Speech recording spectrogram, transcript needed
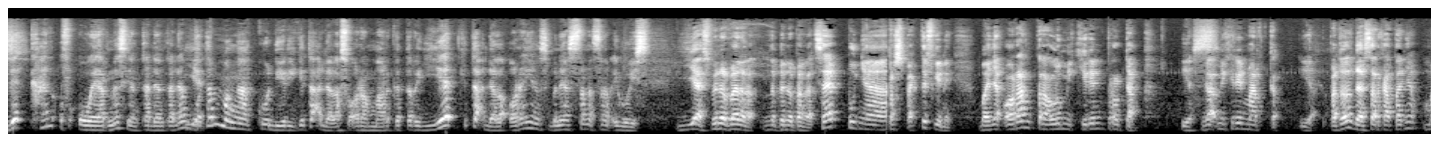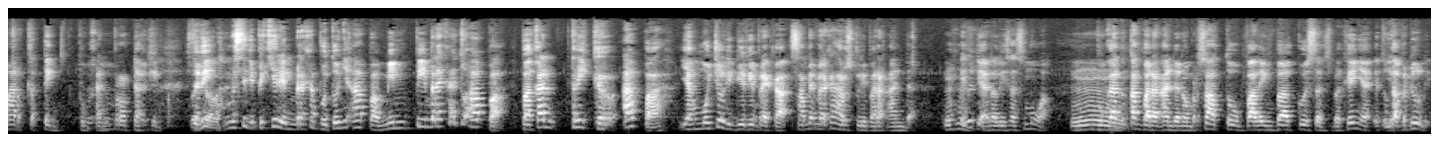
that kind of awareness yang kadang-kadang Yeah. kita mengaku diri kita adalah seorang marketer yet kita adalah orang yang sebenarnya sangat-sangat egois Yes, benar banget. Benar banget. Saya punya perspektif gini. Banyak orang terlalu mikirin produk. Yes. nggak mikirin market. Iya. Padahal dasar katanya marketing, bukan producting. Jadi Betul. mesti dipikirin mereka butuhnya apa, mimpi mereka itu apa, bahkan trigger apa yang muncul di diri mereka sampai mereka harus beli barang Anda. Itu dianalisa semua. Hmm. Bukan tentang barang Anda nomor satu, paling bagus dan sebagainya. Itu nggak Iya. peduli.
